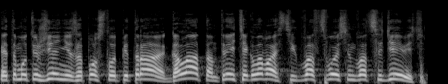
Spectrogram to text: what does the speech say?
этому утверждению из апостола Петра. Галатам, 3 глава, стих 28-29.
